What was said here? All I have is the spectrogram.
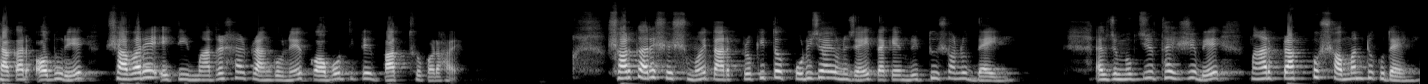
ঢাকার অদূরে সাভারে একটি মাদ্রাসার প্রাঙ্গণে কবর দিতে বাধ্য করা হয়। সরকার সে সময় তার প্রকৃত পরিচয় অনুযায়ী তাকে মৃত্যু সনদ দেয়নি। একজন মুক্তিযোদ্ধা হিসেবে তার প্রাপ্য সম্মানটুকু দেয়নি।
